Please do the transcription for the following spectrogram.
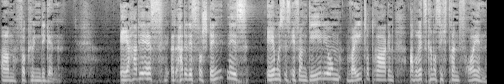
ähm, verkündigen. Er hatte es, hatte das Verständnis, er muss das Evangelium weitertragen, aber jetzt kann er sich daran freuen,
